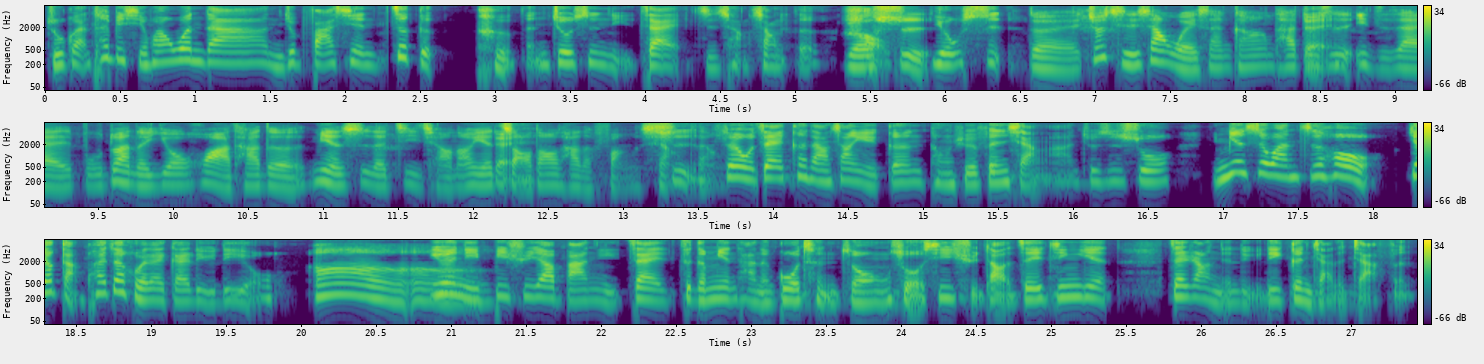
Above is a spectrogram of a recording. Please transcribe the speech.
主管特别喜欢问的啊，你就发现这个可能就是你在职场上的优势。优势对，就其实像伟山刚刚他就是一直在不断的优化他的面试的技巧，然后也找到他的方向。是，所以我在课堂上也跟同学分享啊，就是说你面试完之后要赶快再回来改履历哦。嗯嗯，因为你必须要把你在这个面谈的过程中所吸取到的这些经验，再让你的履历更加的加分。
